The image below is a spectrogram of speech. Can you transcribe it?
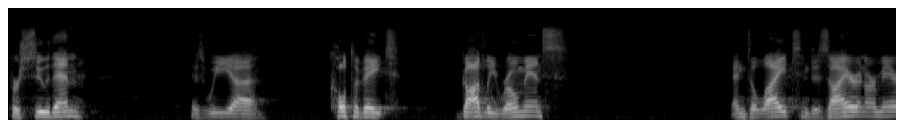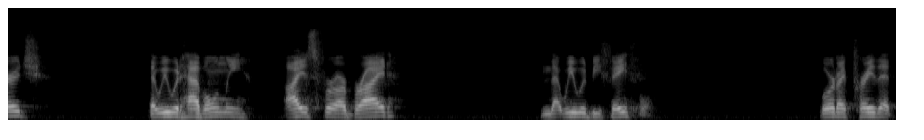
pursue them, as we uh, cultivate godly romance and delight and desire in our marriage, that we would have only eyes for our bride, and that we would be faithful. Lord, I pray that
